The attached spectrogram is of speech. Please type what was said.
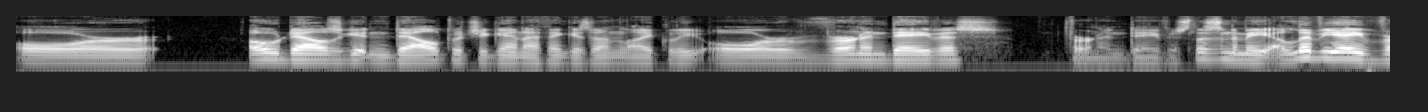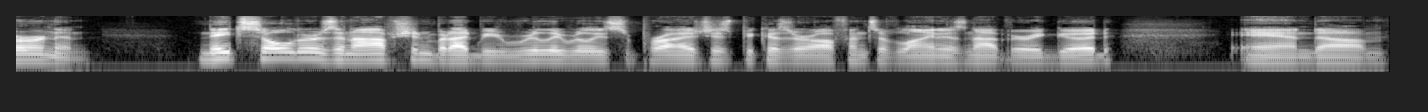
or Odell's getting dealt, which again I think is unlikely, or Vernon Davis. Vernon Davis. Listen to me, Olivier Vernon. Nate Solder is an option, but I'd be really, really surprised just because their offensive line is not very good. And um,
